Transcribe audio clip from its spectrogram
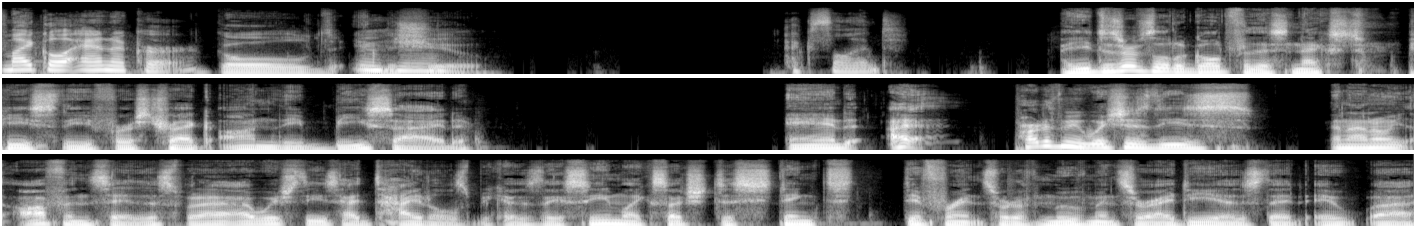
Michael Aneker. gold in the Mhm. shoe. Excellent. He deserves a little gold for this next piece, the first track on the B side. And I, part of me wishes these, and I don't often say this, but I, I wish these had titles because they seem like such distinct, different sort of movements or ideas that it, uh,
